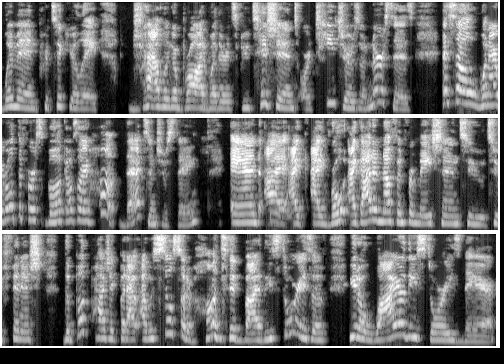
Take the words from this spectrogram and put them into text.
women particularly traveling abroad whether it's beauticians or teachers or nurses and so when i wrote the first book i was like huh that's interesting and i i, I I wrote, I got enough information to to finish the book project, but I, I was still sort of haunted by these stories of, you know, why are these stories there?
